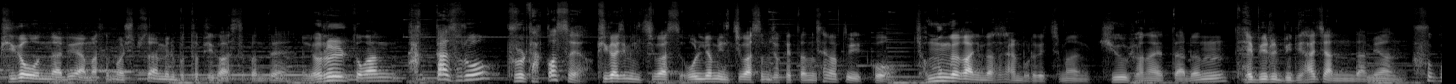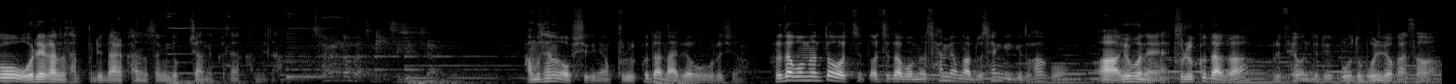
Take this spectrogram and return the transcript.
비가 온 날이 아마 3월 13일부터 비가 왔을 건데 열흘 동안 가까스로 불을 다 껐어요. 비가 좀 일찍 왔, 오려면 일찍 왔으면 좋겠다는 생각도 있고 전문가가 아니라서 잘 모르겠지만 기후 변화에 따른 대비를 미리 하지 않는다면 크고 오래가는 산불이 날 가능성이 높지 않을까 생각합니다. 아무 생각 없이 그냥 불을 끄다 나려고 그러죠. 그러다 보면 또 어쩌, 어쩌다 보면 사명감도 생기기도 하고 아 요번에 불을 끄다가 우리 대원들이 모두 몰려가서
